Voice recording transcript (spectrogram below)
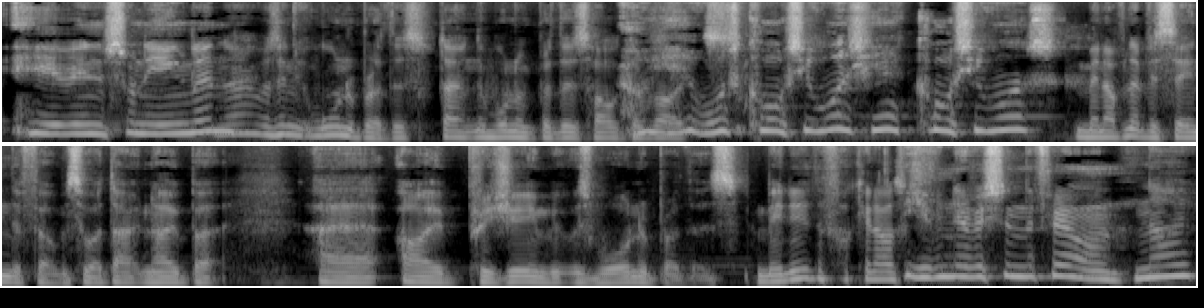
here in sunny England. no, wasn't it Warner Brothers? Don't the Warner Brothers hold the Oh, yeah, rights? it was. Of course it was. Yeah, of course it was. I mean, I've never seen the film, so I don't know, but uh, I presume it was Warner Brothers. I mean, who the fucking else? You've never seen the film? No,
